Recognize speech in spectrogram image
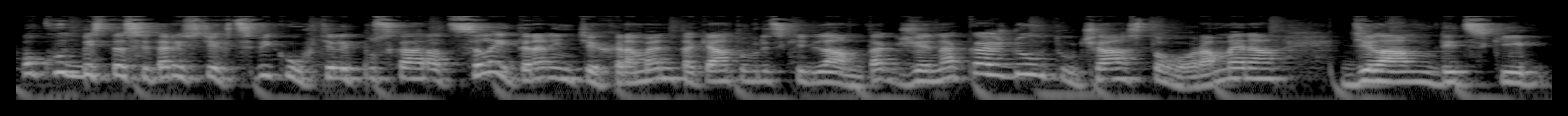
Pokud byste si tady z těch cviků chtěli poskládat celý trénink těch ramen, tak já to vždycky dělám tak, že na každou tu část toho ramena dělám vždycky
